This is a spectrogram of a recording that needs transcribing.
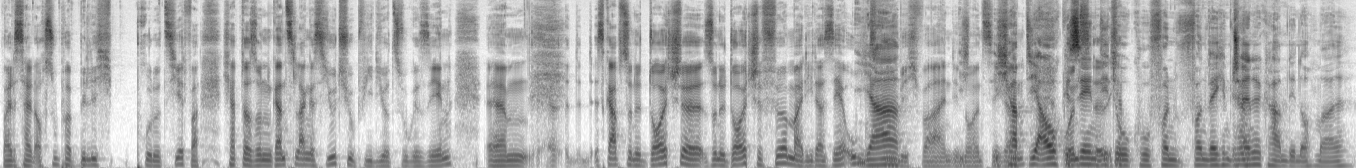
weil es halt auch super billig produziert war. Ich habe da so ein ganz langes YouTube-Video zugesehen. Ähm, äh, es gab so eine deutsche, so eine deutsche Firma, die da sehr umtriebig ja, war in den ich, 90ern. Ich habe die auch gesehen, Und, äh, die Doku. Von, von welchem Channel ja. kam die nochmal?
